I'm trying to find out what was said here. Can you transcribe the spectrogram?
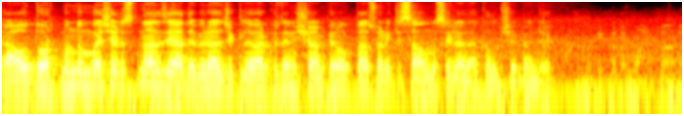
Ya o Dortmund'un başarısından ziyade birazcık Leverkusen'in şampiyon olduktan sonraki salmasıyla alakalı bir şey bence. Looking for the right moment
